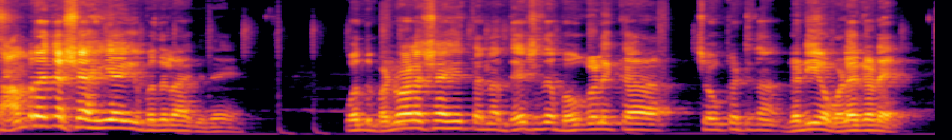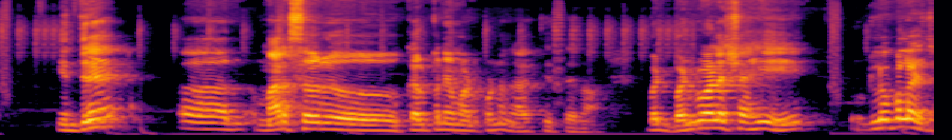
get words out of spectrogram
ಸಾಮ್ರಾಜ್ಯಶಾಹಿಯಾಗಿ ಬದಲಾಗಿದೆ. ಒಂದು ಬಂಡವಾಳಶಾಹಿ ತನ್ನ ದೇಶದ ಭೌಗೋಳಿಕ ಚೌಕಟ್ಟಿನ ಗಡಿಯ ಒಳಗಡೆ ಇದ್ದರೆ ಮಾರ್ಕ್ಸ್ ಅವರು ಕಲ್ಪನೆ ಮಾಡ್ಕೊಂಡಂಗೆ ಆಗ್ತಿತ್ತೇನೋ. ಬಟ್ ಬಂಡವಾಳಶಾಹಿ ಗ್ಲೋಬಲೈಸ್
